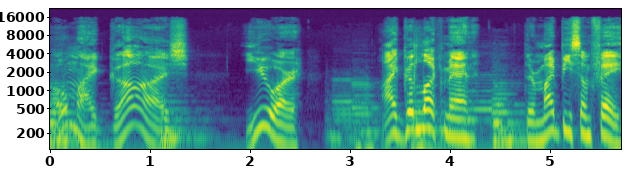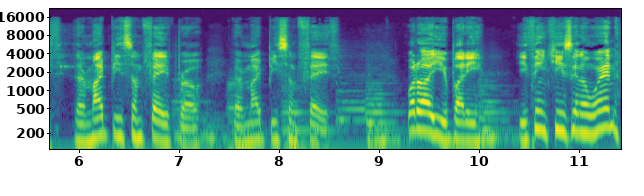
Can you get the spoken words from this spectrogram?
Oh my gosh. You are. I good luck, man. There might be some faith. There might be some faith, bro. There might be some faith. What about you, buddy? You think he's gonna win?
